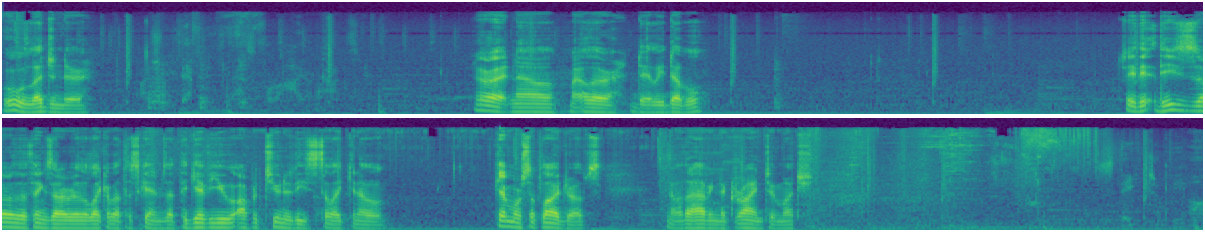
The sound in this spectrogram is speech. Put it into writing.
Ooh, legendary. Alright, now my other daily double. See, th these are the things that I really like about this game, is that they give you opportunities to, like, you know, get more supply drops, know, without having to grind too much. State of the art.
